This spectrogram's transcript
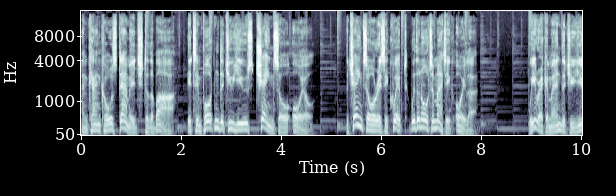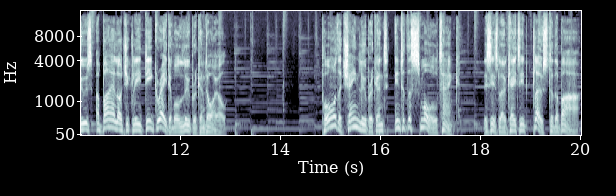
and can cause damage to the bar. It's important that you use chainsaw oil. The chainsaw is equipped with an automatic oiler. We recommend that you use a biologically degradable lubricant oil. Pour the chain lubricant into the small tank. This is located close to the bar.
